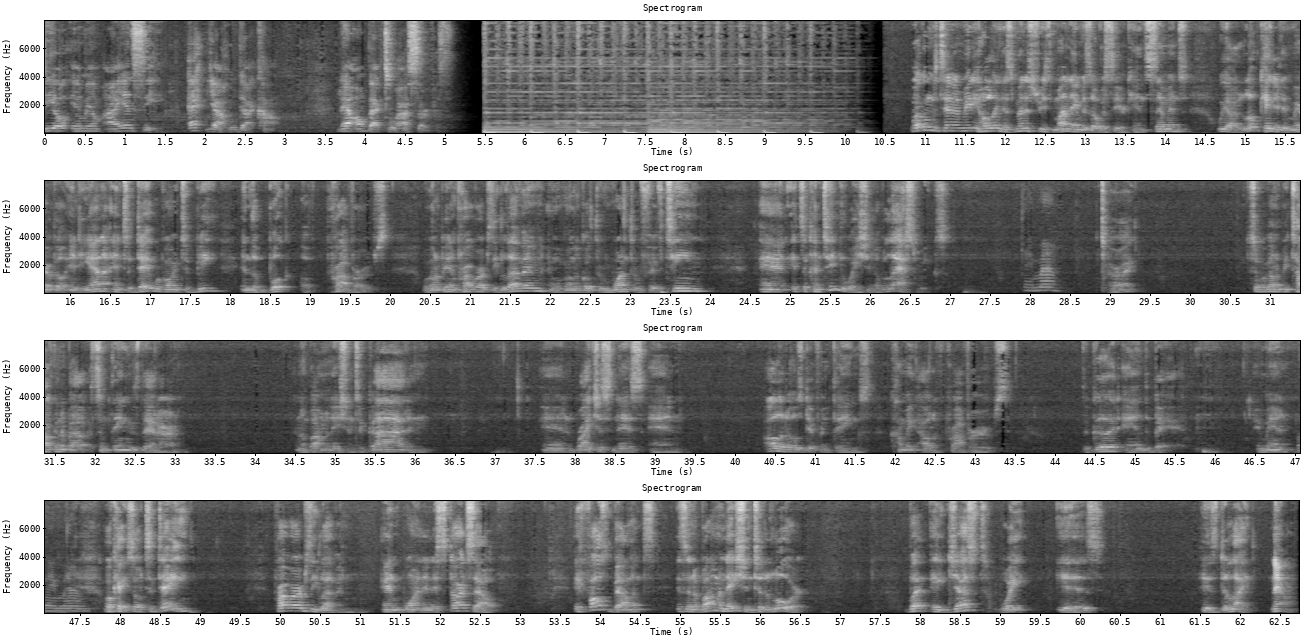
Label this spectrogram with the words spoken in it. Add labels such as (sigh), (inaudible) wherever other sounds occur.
T-O-M-M-I-N-C at yahoo.com. Now on back to our service. Welcome to Tent of Meeting Holiness Ministries. My name is Overseer Ken Simmons. We are located in Merrillville, Indiana, and today we're going to be in the book of Proverbs. We're going to be in Proverbs 11, and we're going to go through 1 through 15, and it's a continuation of last week's. Amen. All right? So we're going to be talking about some things that are an abomination to God and and righteousness and all of those different things coming out of Proverbs, the good and the bad. Amen. Amen. Okay, so today Proverbs 11 and 1 and it starts out a false balance is an abomination to the Lord, but a just weight is his delight. Now,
